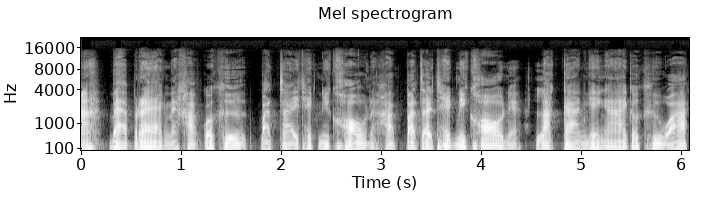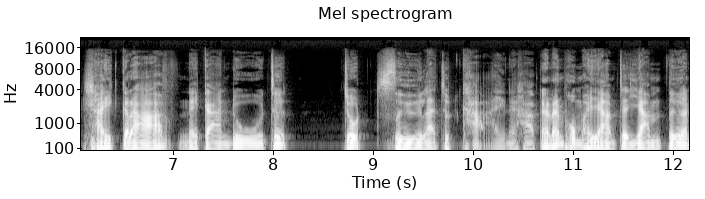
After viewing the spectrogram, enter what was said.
อะแบบแรกนะครับก็คือปัจจัยเทคนิคนะครับปัจจัยเทคนิคเนี่ยหลักการง่าย ๆ ก็คือว่าใช้กราฟในการดูจุด จุดซื้อและจุดขายนะครับ ดังนั้นผมพยายามจะย้ำเตือน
